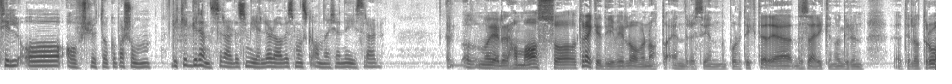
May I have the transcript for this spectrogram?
til å avslutte okkupasjonen. Hvilke grenser er det som gjelder da, hvis man skal anerkjenne Israel? Altså, når det gjelder Hamas, så tror jeg ikke de vil over natta endre sin politikk. Det er dessverre ikke noe grunn eh, til å tro.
